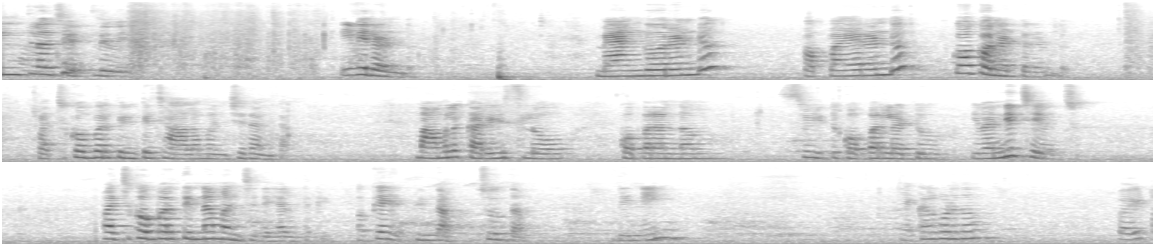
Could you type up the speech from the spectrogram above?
ఇంట్లో చెట్లు ఇవి ఇవి రెండు. మ్యాంగో రెండు పప్పాయ రెండు కోకోనట్ రెండు. పచ్చి కొబ్బరి తింటే చాలా మంచిదంట. మామూలు కర్రీస్లో కొబ్బరి అన్నం స్వీట్ కొబ్బరి లడ్డు ఇవన్నీ చేయొచ్చు. పచ్చి కొబ్బరి తిన్నా మంచిది హెల్త్కి. ఓకే తిందాం చూద్దాం. దీన్ని ఎక్కడ కొడదాం బయట.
